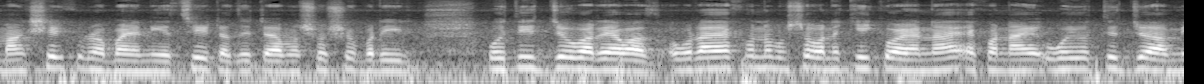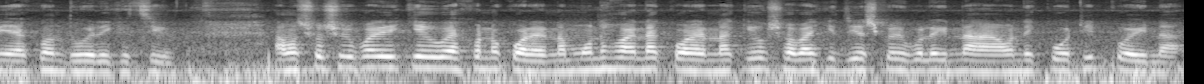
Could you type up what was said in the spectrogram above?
মাংসের কুরমা বানিয়ে নিয়েছি। এটা যেটা আমার শ্বশুরবাড়ির ঐতিহ্য বা রেওয়াজ। ওরা এখন অবশ্য অনেকেই করে না। এখন ওই ঐতিহ্য আমি এখন ধরে রেখেছি। আমার শ্বশুরবাড়ির কেউ এখনও করে না। মনে হয় না করে না। কেউ সবাইকে জিজ্ঞেস করে বলে, না, অনেক কঠিন করি না।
